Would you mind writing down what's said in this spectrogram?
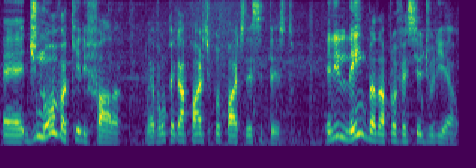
é, de novo aqui ele fala, né, vamos pegar parte por parte desse texto. Ele lembra da profecia de Uriel.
